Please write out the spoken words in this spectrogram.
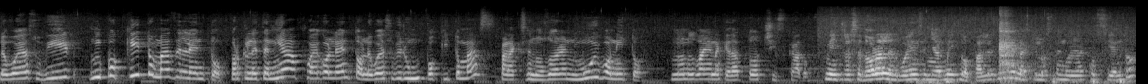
le voy a subir un poquito más de lento, porque le tenía a fuego lento, le voy a subir un poquito más para que se nos doren muy bonito. No nos vayan a quedar todos chiscados. Mientras se doran les voy a enseñar mis nopales. Miren, aquí los tengo ya cociendo.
